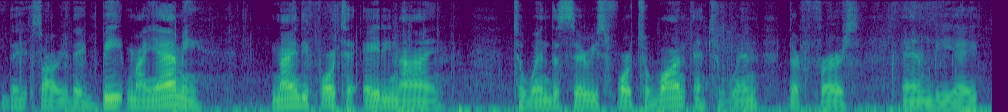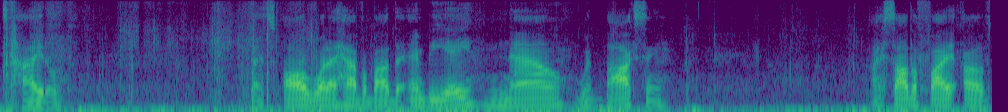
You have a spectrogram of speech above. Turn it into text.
they sorry they beat Miami 94 to 89 to win the series 4 to 1 and to win their first NBA title. That's all what I have about the NBA. Now with boxing. I saw the fight of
